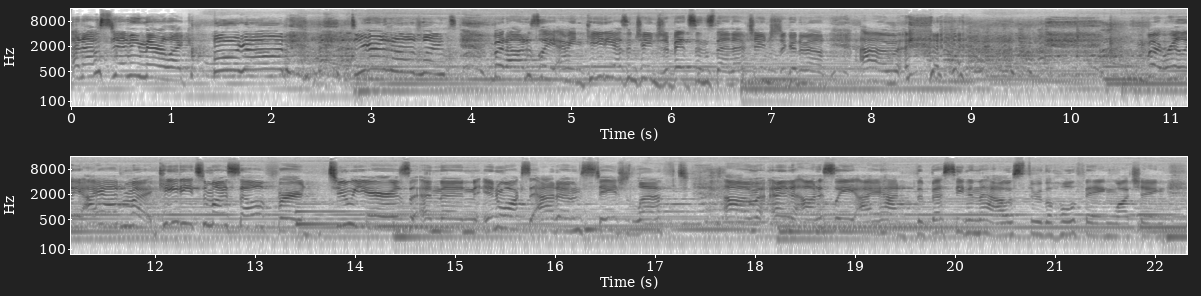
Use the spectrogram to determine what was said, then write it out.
and I'm standing there like, oh God, deer in the headlights. But honestly, I mean, Katie hasn't changed a bit since then. I've changed a good amount. Um, but really, I Katie to myself for two years, and then in walks Adam, stage left. Um, and honestly, I had the best seat in the house through the whole thing, watching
